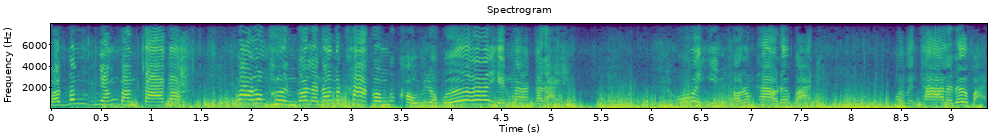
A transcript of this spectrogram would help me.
มันมันยังบังตากะว่าลงพื้นก็แล้วนะมันฆ่ากองกับเขาอยู่ดอกเว้ยเห็นว่ากระไดโอ้ยหินเขารองเท้าเด้อบาดมันเป็นท่าแล้วเด้อบาด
